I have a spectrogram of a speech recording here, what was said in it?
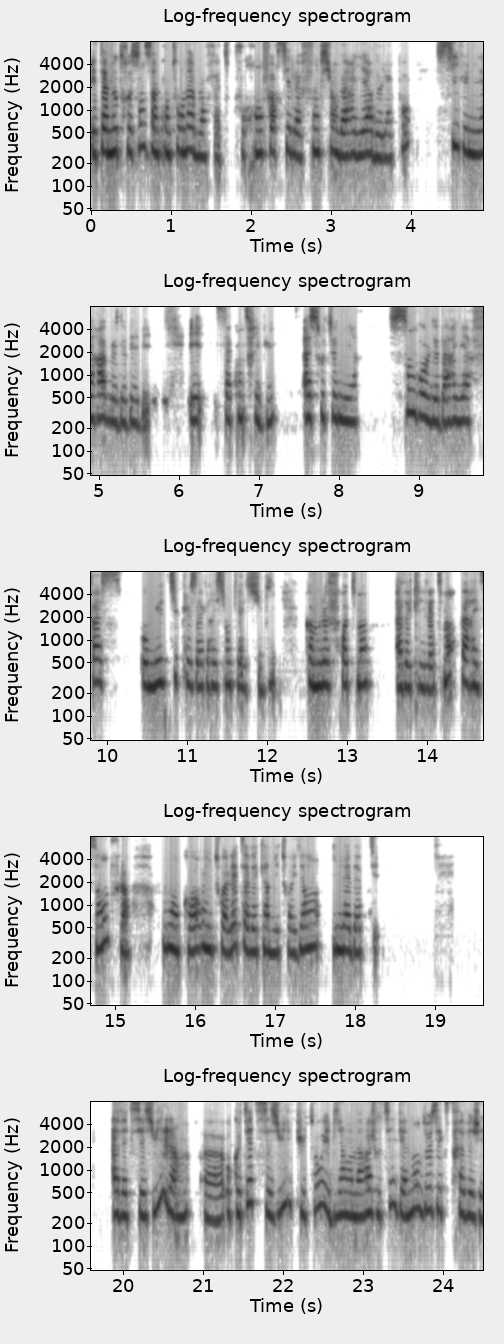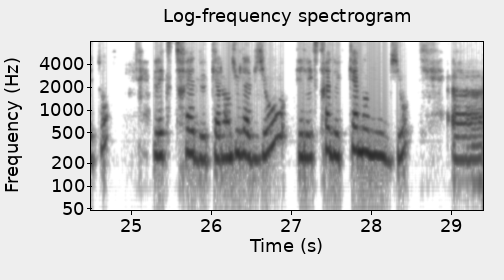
est à notre sens incontournable en fait pour renforcer la fonction barrière de la peau si vulnérable de bébé et ça contribue à soutenir son rôle de barrière face aux multiples agressions qu'elle subit comme le frottement avec les vêtements par exemple ou encore une toilette avec un nettoyant inadapté avec ces huiles, euh, aux côtés de ces huiles plutôt, eh on a rajouté également deux extraits végétaux, l'extrait de calendula bio et l'extrait de camomille bio, euh,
